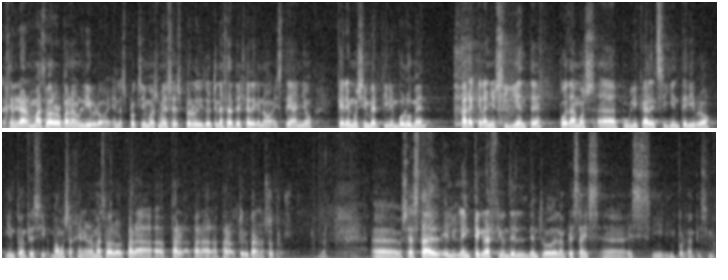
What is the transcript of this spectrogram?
generar más valor para un libro en los próximos meses, pero el editor tiene una estrategia de que no, este año queremos invertir en volumen para que el año siguiente podamos eh, publicar el siguiente libro y entonces vamos a generar más valor para, para, para, para el autor y para nosotros. Eh, o sea, está la integración del, dentro de la empresa es, eh, es, importantísima.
